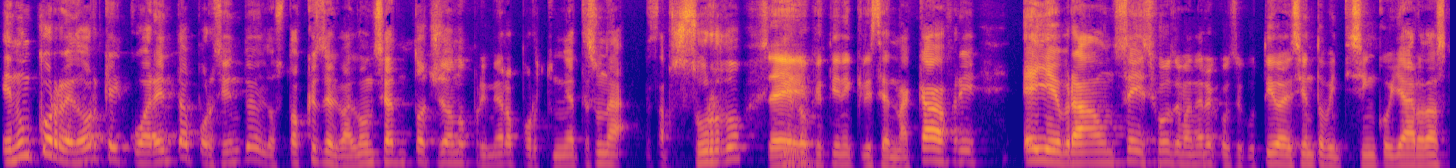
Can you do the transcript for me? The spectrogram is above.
En un corredor que el 40% de los toques del balón sean touchdown o primera oportunidad es, una, es absurdo. Es lo que tiene Christian McCaffrey. AJ Brown, seis juegos de manera consecutiva de 125 yardas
